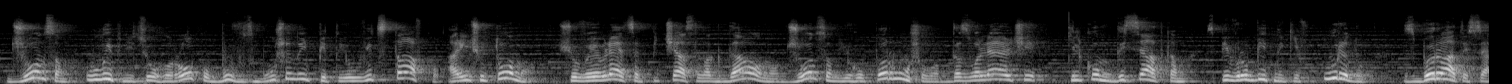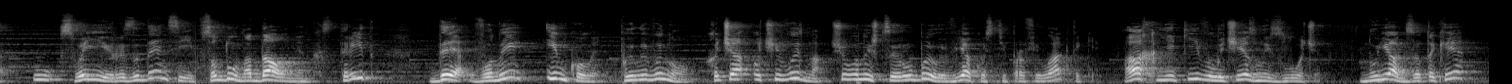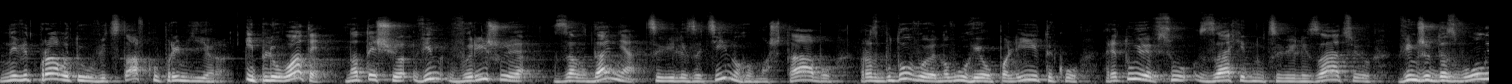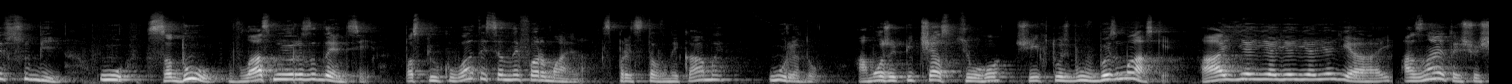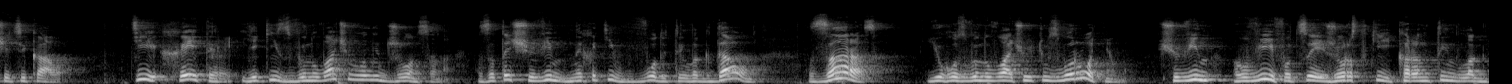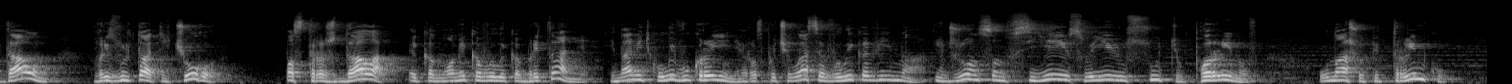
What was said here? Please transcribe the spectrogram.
Джонсон у липні цього року був змушений піти у відставку. А річ у тому, що виявляється, під час локдауну Джонсон його порушував, дозволяючи кільком десяткам співробітників уряду збиратися у своїй резиденції в саду на Даунінг-стріт, де вони інколи пили вино. Хоча очевидно, що вони ж це робили в якості профілактики. Ах, який величезний злочин! Ну як за таке не відправити у відставку прем'єра і плювати на те, що він вирішує завдання цивілізаційного масштабу, розбудовує нову геополітику, рятує всю західну цивілізацію. Він же дозволив собі у саду власної резиденції поспілкуватися неформально з представниками уряду. А може під час цього ще й хтось був без маски. Ай-яй-яй-яй-яй-яй. А знаєте, що ще цікаво? Ті хейтери, які звинувачували Джонсона за те, що він не хотів вводити локдаун, зараз його звинувачують у зворотньому, що він ввів оцей жорсткий карантин локдаун, в результаті чого постраждала економіка Великобританії. І навіть коли в Україні розпочалася велика війна, і Джонсон всією своєю суттю поринув у нашу підтримку,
